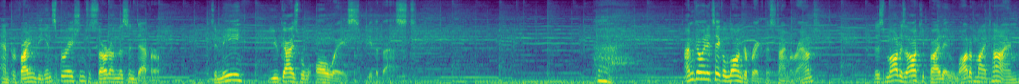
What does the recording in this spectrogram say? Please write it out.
and providing the inspiration to start on this endeavor. To me, you guys will always be the best. I'm going to take a longer break this time around. This mod has occupied a lot of my time,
